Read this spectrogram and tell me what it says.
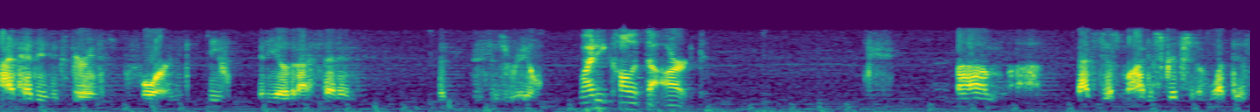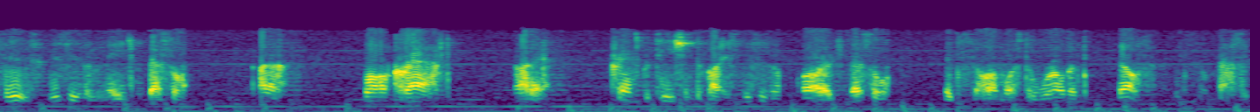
I've had these experiences before, and the video that I sent in, that this is real. Why do you call it the Ark? Um, uh, that's just my description of what this is. This is a major vessel, not a small craft, not a transportation device. This is a large vessel. It's almost a world of itself. It's so massive.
